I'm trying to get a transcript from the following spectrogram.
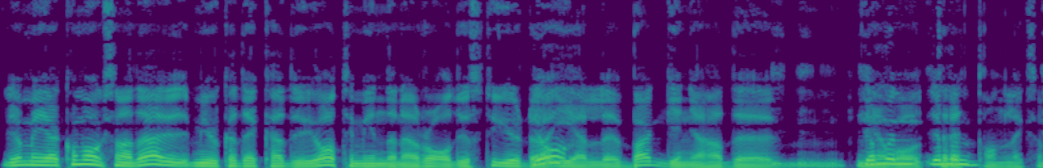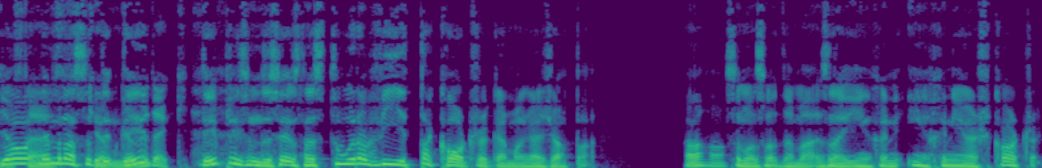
Ja men jag kommer ihåg sådana där mjuka däck hade jag till min den här radiostyrda Ja. elbaggen jag hade när Ja, jag men- var ja, men- 13 liksom. ja, nej, men alltså, det- det- skumgummidäck. det är precis som du säger, sådana stora vita kartruckar man kan köpa. Jaha. Som man sa, de här, sådana här ingen, ingenjörskartruck.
